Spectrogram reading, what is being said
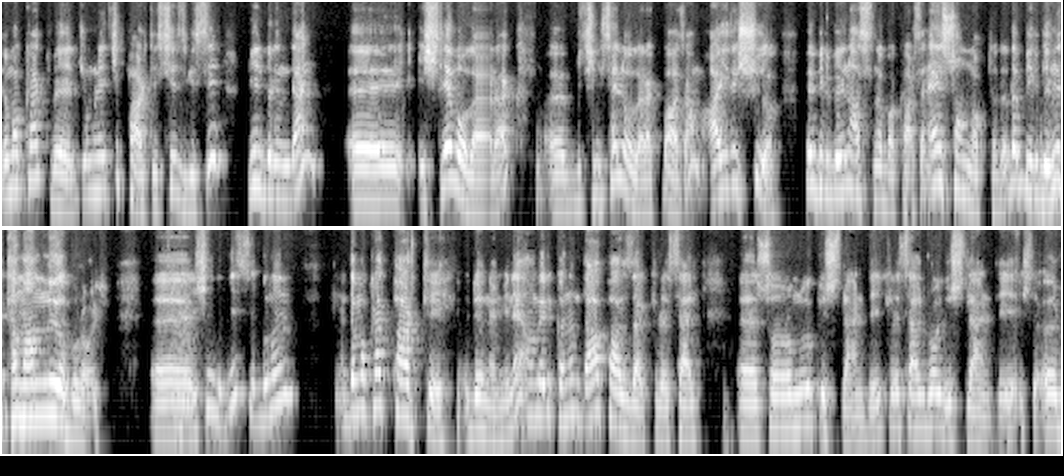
Demokrat ve Cumhuriyetçi Parti çizgisi birbirinden e, işlev olarak, e, biçimsel olarak bazen ayrışıyor. Ve birbirine aslına bakarsan en son noktada da birbirini tamamlıyor bu rol. E, şimdi biz bunun Demokrat Parti dönemine Amerika'nın daha fazla küresel e, sorumluluk üstlendiği, küresel rol üstlendiği, işte ör,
